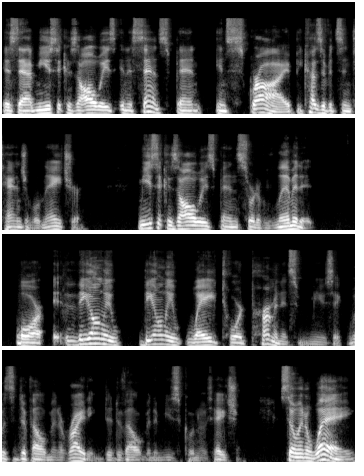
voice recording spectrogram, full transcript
is that music has always, in a sense, been inscribed because of its intangible nature. Music has always been sort of limited, or the only the only way toward permanence of music was the development of writing, the development of musical notation. So, in a way,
